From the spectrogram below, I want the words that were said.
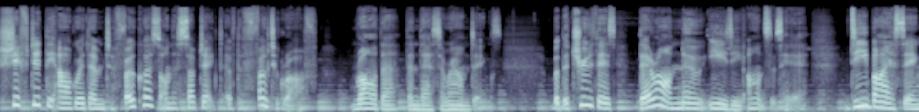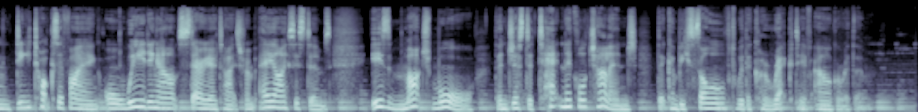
shifted the algorithm to focus on the subject of the photograph rather than their surroundings. But the truth is, there are no easy answers here. Debiasing, detoxifying, or weeding out stereotypes from AI systems is much more than just a technical challenge that can be solved with a corrective algorithm.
